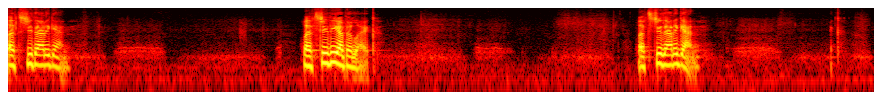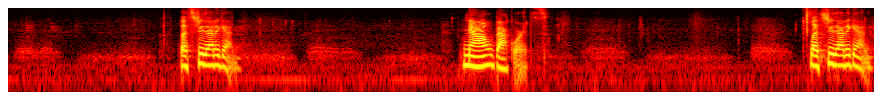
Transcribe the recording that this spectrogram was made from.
Let's do that again. Let's do the other leg. Let's do that again. Let's do that again. Now backwards. Let's do that again.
